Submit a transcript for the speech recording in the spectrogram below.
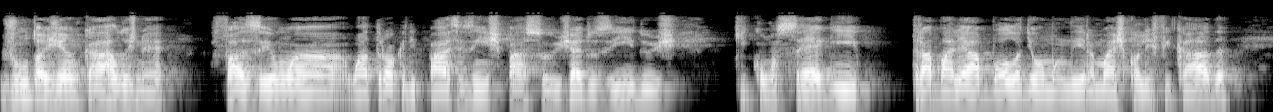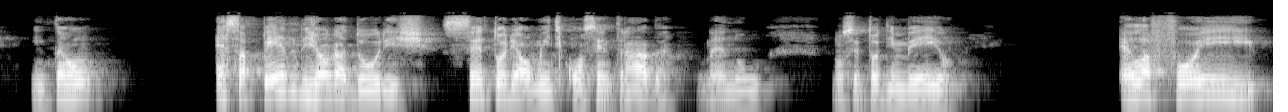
junto a Jean Carlos, né, fazer uma, uma troca de passes em espaços reduzidos, que consegue trabalhar a bola de uma maneira mais qualificada. Então, essa perda de jogadores setorialmente concentrada né, no, no setor de meio, ela foi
